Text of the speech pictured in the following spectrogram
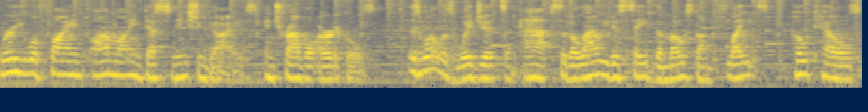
where you will find online destination guides and travel articles, as well as widgets and apps that allow you to save the most on flights, hotels,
